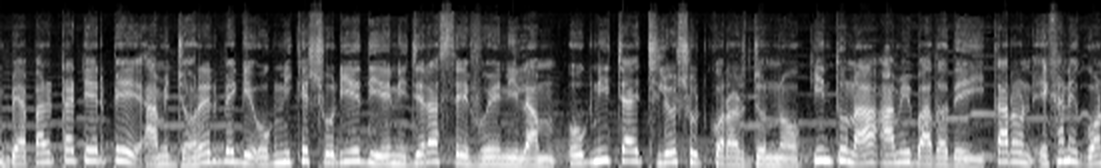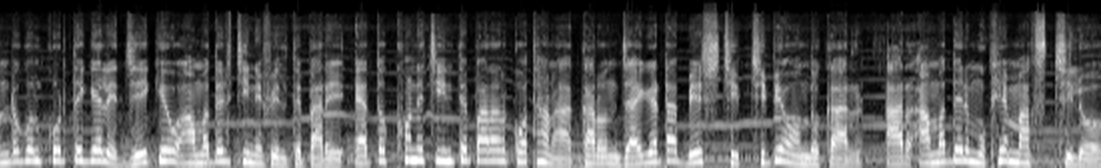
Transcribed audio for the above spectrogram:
ব্যাপারটা টের পেয়ে আমি ঝড়ের বেগে অগ্নিকে সরিয়ে দিয়ে নিজেরা সেফ হয়ে নিলাম। অগ্নি চাইছিল শ্যুট করার জন্য, কিন্তু না, আমি বাধা দেই। কারণ এখানে গন্ডগোল করতে গেলে যে কেউ আমাদের চিনে ফেলতে পারে। এতক্ষণে চিনতে পারার কথা না, কারণ জায়গাটা বেশ ছিপছিপে অন্ধকার। আর আমাদের মুখে মাস্ক ছিল।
